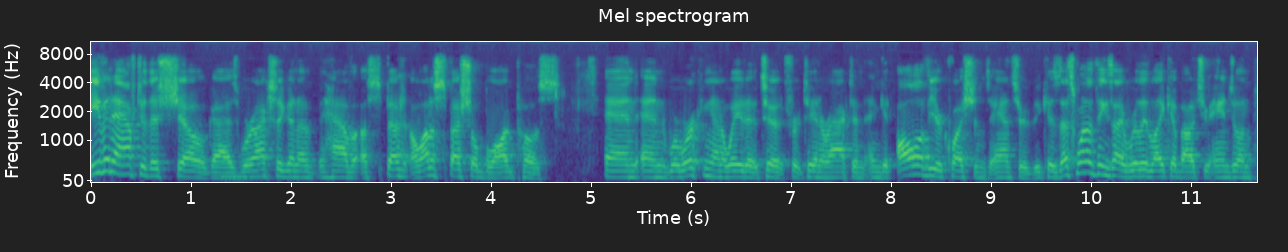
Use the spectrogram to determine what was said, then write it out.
Even after this show, guys, we're actually going to have a special, a lot of special blog posts and and we're working on a way to to, for, to interact and, and get all of your questions answered because that's one of the things I really like about you, Angel. And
